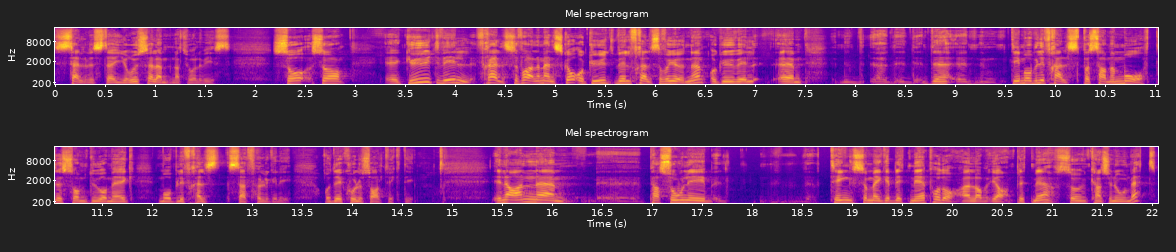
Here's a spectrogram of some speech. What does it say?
selveste Jerusalem, naturligvis. Så, så eh, Gud vil frelse for alle mennesker, og Gud vil frelse for jødene. Og Gud vil eh, de, de, må bli frelst på samme måte som du og meg må bli frelst, selvfølgelig. Og det er kolossalt viktig. En annen eh, personlig ting som jeg er blitt med på, da, eller ja, blitt med, som kanskje noen vet.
